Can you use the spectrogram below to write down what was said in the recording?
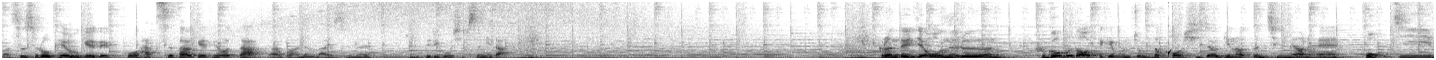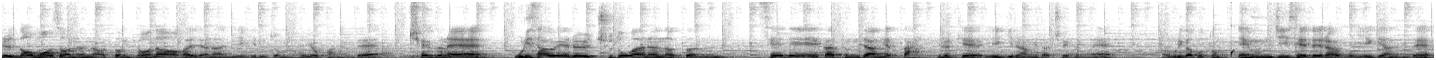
어, 스스로 배우게 됐고 학습하게 되었다라고 하는 말씀을 좀 드리고 싶습니다. 그런데 이제 오늘은 그거보다 어떻게 보면 좀 더 거시적인 어떤 측면에 복지를 넘어서는 어떤 변화와 관련한 얘기를 좀 하려고 하는데 최근에 우리 사회를 주도하는 어떤 세대가 등장했다 이렇게 얘기를 합니다 최근에 우리가 보통 MZ 세대라고 얘기하는데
